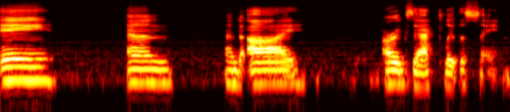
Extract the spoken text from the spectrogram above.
A, N, and I are exactly the same.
